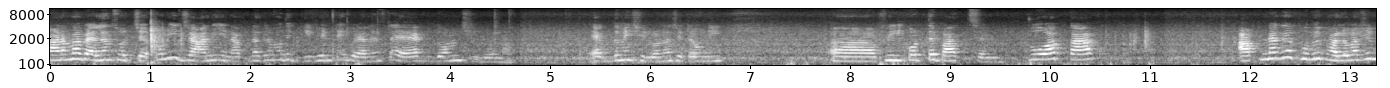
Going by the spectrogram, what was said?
কারমা ব্যালেন্স হচ্ছে, উনি জানেন, আপনাদের মধ্যে গিভ অ্যান্ড টেক ব্যালেন্সটা একদম ছিল না। একদমই ছিল না, সেটা উনি ফিল করতে পারছেন টু অফ কাপ আপনাকে খুবই ভালোবাসেন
